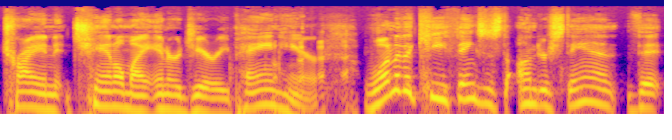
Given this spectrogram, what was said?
try and channel my inner Jerry Payne here. One of the key things is to understand that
